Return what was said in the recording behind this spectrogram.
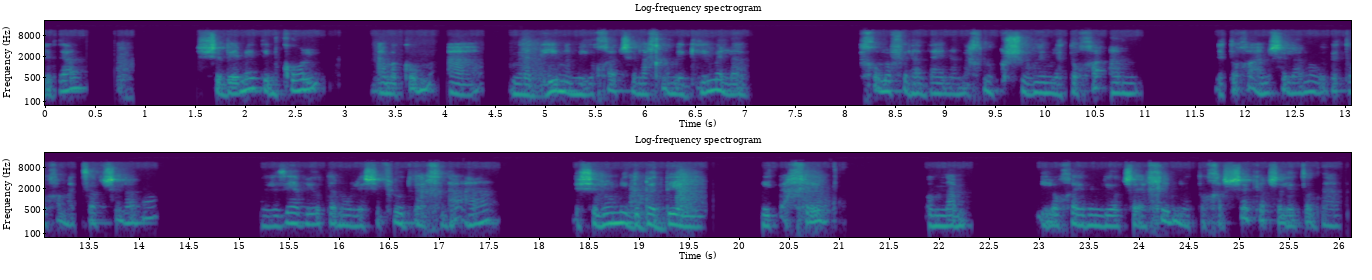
וגם שבאמת עם כל המקום המדהים, המיוחד שאנחנו מגיעים אליו, בכל אופן עדיין אנחנו קשורים לתוך העם, לתוך העם שלנו ובתוך המצב שלנו, וזה יביא אותנו לשפלות והכנעה, ושלא נתבדל, נתאחד. אמנם לא חייבים להיות שייכים לתוך השקר של עץ הדת,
